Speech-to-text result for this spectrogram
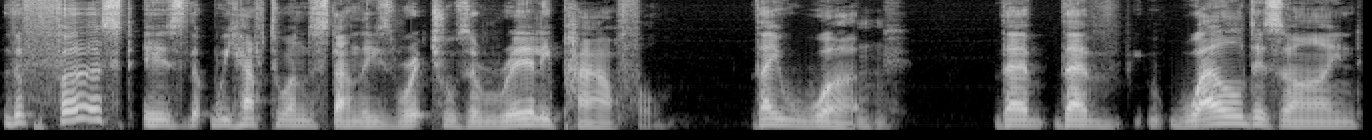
the first is that we have to understand these rituals are really powerful. They work. Mm-hmm. They're they're well designed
